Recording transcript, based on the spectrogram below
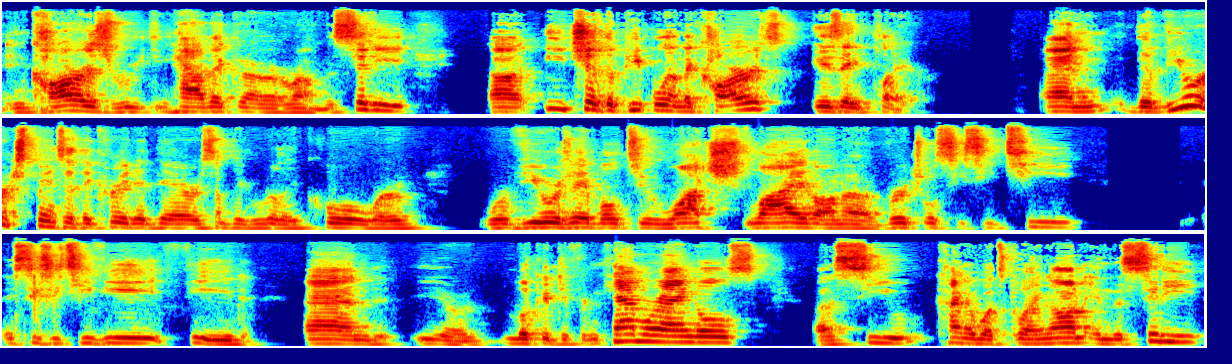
in cars wreaking havoc around the city, uh, each of the people in the cars is a player. And the viewer experience that they created there is something really cool where, where viewers are able to watch live on a virtual CCT, CCTV feed and you know, look at different camera angles, uh, see kind of what's going on in the city,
